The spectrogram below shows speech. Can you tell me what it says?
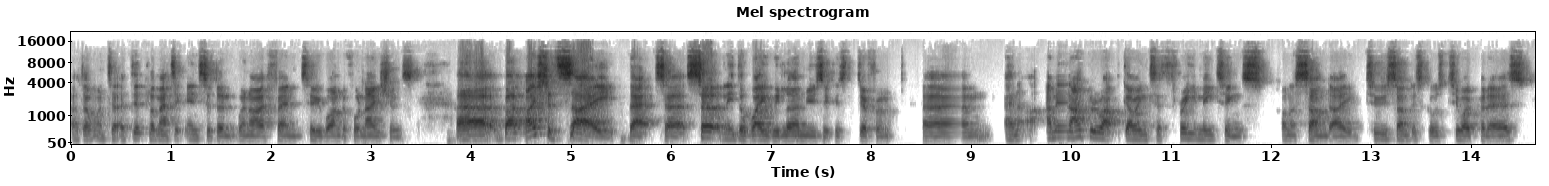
I don't want a diplomatic incident when I offend two wonderful nations. Uh, but I should say that uh, certainly the way we learn music is different. Um, and I mean, I grew up going to three meetings on a Sunday, two Sunday schools, two open airs,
